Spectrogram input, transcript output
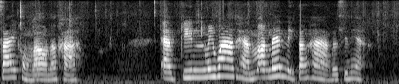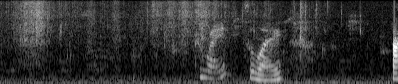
ไส้ของเรานะคะ แอบกินไม่ว่าแถมเอาเล่นอีกต่างหากเลยสิเนี่ย สวย สวยปะ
